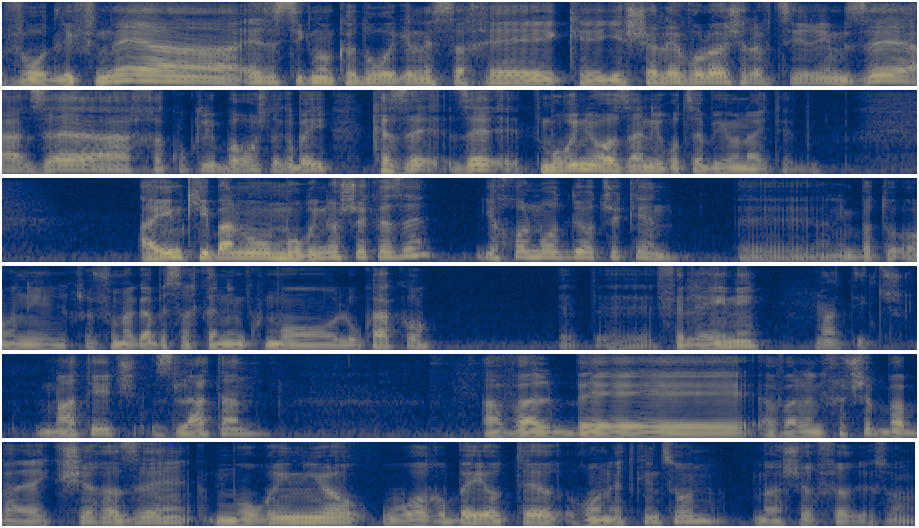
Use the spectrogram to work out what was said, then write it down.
ועוד לפני ה... איזה סגנון כדורגל נשחק, ישלב או לא ישלב צעירים, זה, זה חקוק לי בראש לגבי כזה, זה, את מוריניו הזה אני רוצה ביונייטד. האם קיבלנו מוריניו שכזה? יכול מאוד להיות שכן. אה, אני בטוח, אני חושב שהוא נגע בשחקנים כמו לוקאקו, אה, אה, פלאיני, מטיץ'. מטיץ', זלאטן, אבל, ב... אבל אני חושב שבהקשר הזה, מוריניו הוא הרבה יותר רון אטקינסון מאשר פרגוסון.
